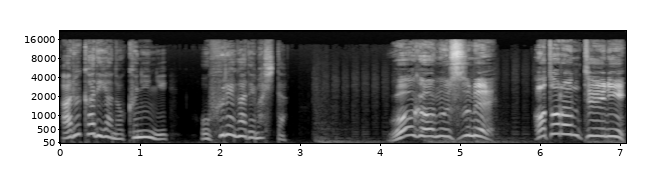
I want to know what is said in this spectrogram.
アルカディアの国にお触れが出ました。我が娘アタランテに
